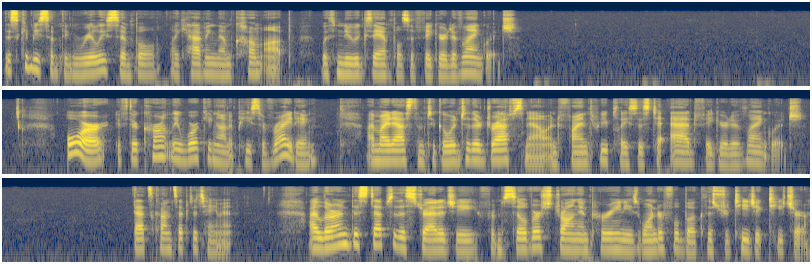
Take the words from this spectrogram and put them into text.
This can be something really simple, like having them come up with new examples of figurative language. Or, if they're currently working on a piece of writing, I might ask them to go into their drafts now and find three places to add figurative language. That's concept attainment. I learned the steps of this strategy from Silver, Strong, and Perini's wonderful book, The Strategic Teacher.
